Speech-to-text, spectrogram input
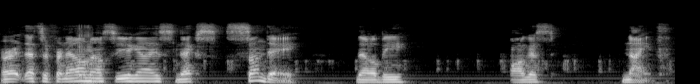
All right, that's it for now. And I'll see you guys next Sunday. That'll be August 9th.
